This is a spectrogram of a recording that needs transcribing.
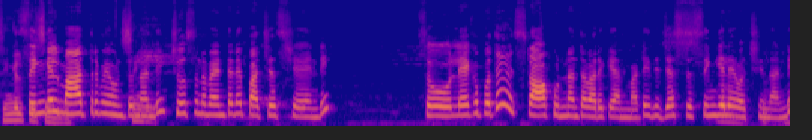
సింగిల్ సింగిల్ మాత్రమే ఉంటుందండి. చూసిన వెంటనే పర్చేస్ చేయండి. సో లేకపోతే స్టాక్ ఉన్నంత వరకే అనమాట ఇది జస్ట్ సింగిలే వచ్చిందండి.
